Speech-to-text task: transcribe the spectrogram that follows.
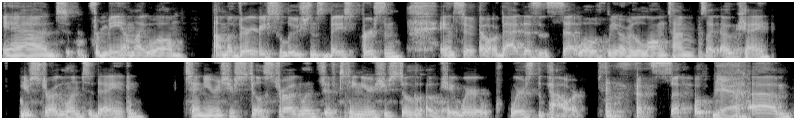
and for me, I'm like, well I'm a very solutions based person. And so that doesn't set well with me over the long time. It's like, okay, you're struggling today. 10 years you're still struggling. 15 years you're still okay where where's the power? So yeah. um,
